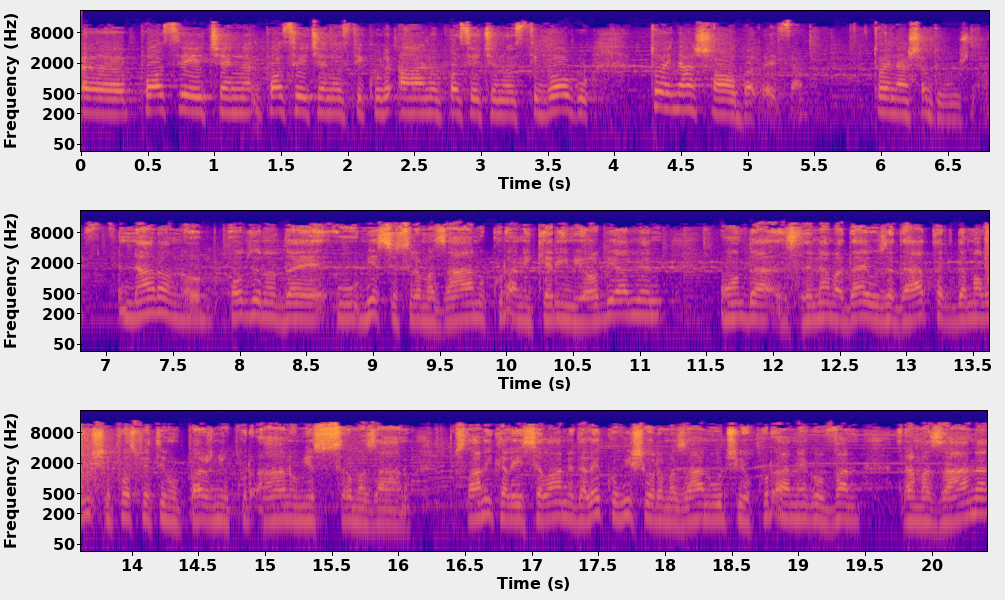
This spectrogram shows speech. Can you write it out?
Eh, posvećen, posvećenosti Kur'anu, posvećenosti Bogu, to je naša obaveza, to je naša dužnost. Naravno, obzirom da je u mjesec Ramazanu Kur'an i Kerim je objavljen, onda se nama daje u zadatak da malo više posvetimo pažnju Kur'anu mjesec Ramazanu. Poslanik Ali Selam je daleko više u Ramazanu učio Kur'an nego van Ramazana,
